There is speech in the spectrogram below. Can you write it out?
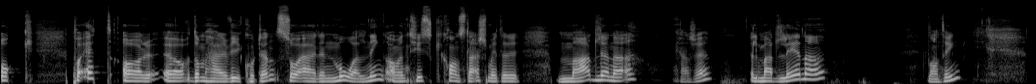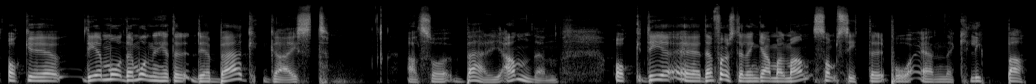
Och på ett av de här vykorten så är det en målning av en tysk konstnär som heter Madlena, kanske? Eller Madlena? Någonting. Och eh, det, den målningen heter The Berggeist, alltså berganden. Och det, eh, den föreställer en gammal man som sitter på en klippa.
